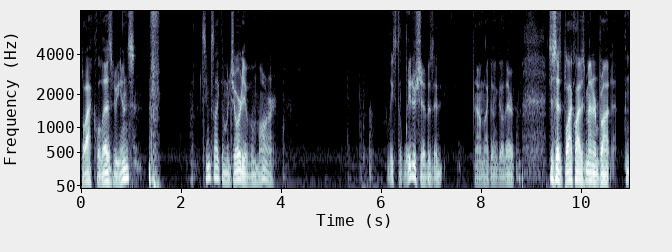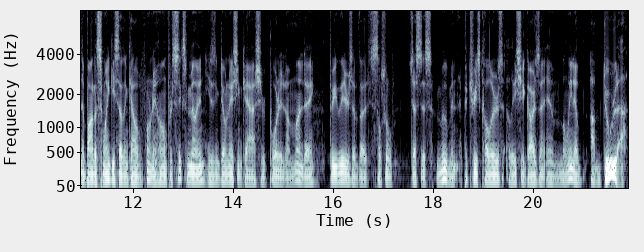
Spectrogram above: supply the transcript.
Black lesbians. it Seems like the majority of them are. At least the leadership is. no, I'm not going to go there. It just says Black Lives Matter brought bought a swanky Southern California home for six million using donation cash. Reported on Monday. Three leaders of the social justice movement, Patrisse Cullors, Alicia Garza, and Melina Abdullah,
